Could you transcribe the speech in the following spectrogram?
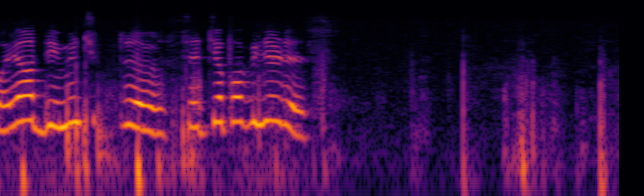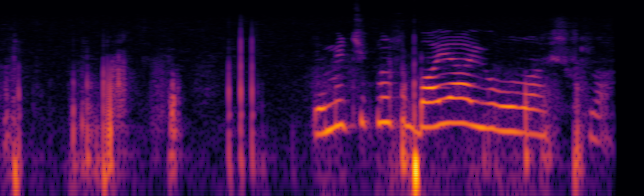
Bayağı demir çıktı. Set yapabiliriz. Demir çıkması bayağı iyi oldu aslında.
